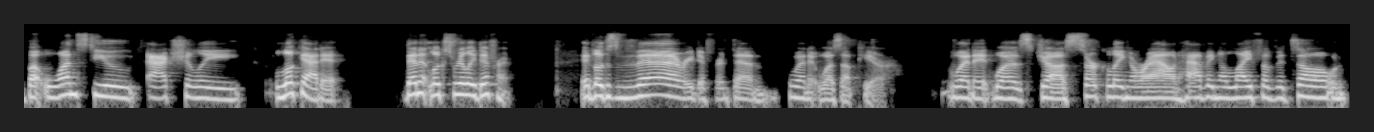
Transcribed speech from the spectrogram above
but once you actually look at it then it looks really different. It looks very different than when it was up here when it was just circling around having a life of its own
